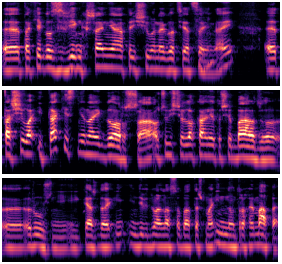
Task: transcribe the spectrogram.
mhm. takiego zwiększenia tej siły negocjacyjnej. Mhm. E, ta siła i tak jest nie najgorsza. Oczywiście lokalnie to się bardzo e, różni i każda indywidualna osoba też ma inną trochę mapę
